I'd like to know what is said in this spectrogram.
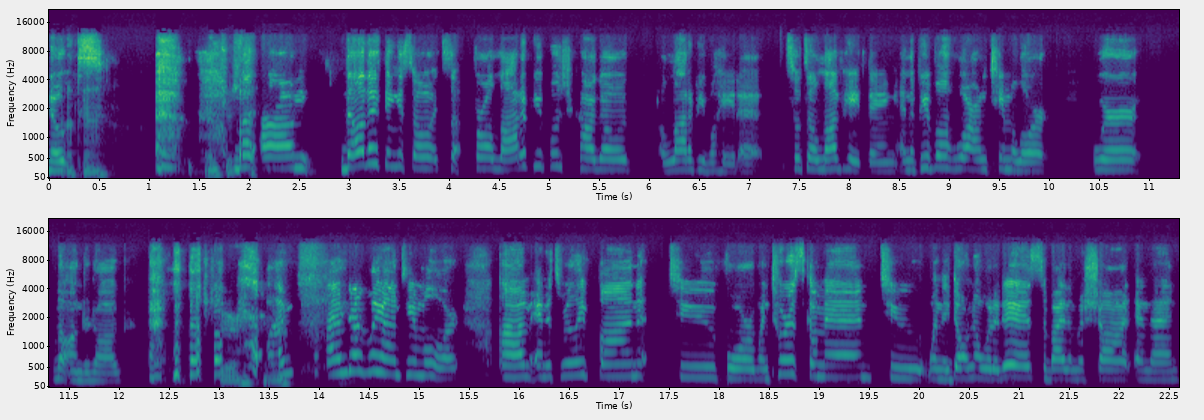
notes. Interesting. But um, the other thing is, so it's for a lot of people in Chicago, a lot of people hate it. So it's a love hate thing, and the people who are on Team Malort, we're the underdog. sure. sure. I'm I'm definitely on Team Malort, um, and it's really fun to for when tourists come in to when they don't know what it is to buy them a shot and then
